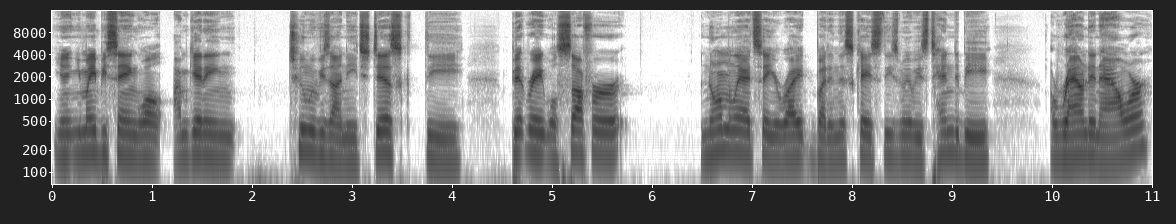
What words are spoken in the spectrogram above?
You, you might be saying, well, I'm getting two movies on each disc. The bitrate will suffer. Normally, I'd say you're right, but in this case, these movies tend to be around an hour.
